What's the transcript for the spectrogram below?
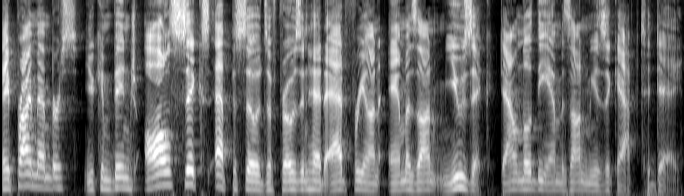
Hey, Prime members, you can binge all six episodes of Frozen Head ad free on Amazon Music. Download the Amazon Music app today.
